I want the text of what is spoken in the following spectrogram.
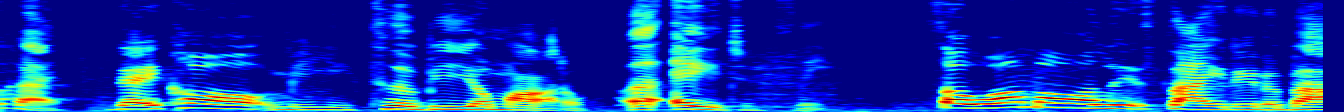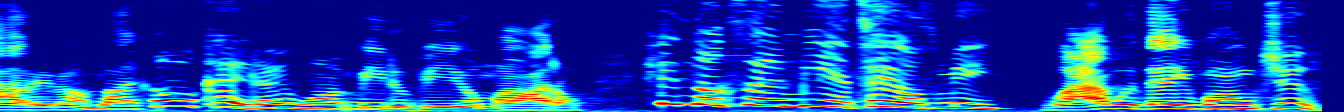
Okay, they called me to be a model, an agency. So I'm all excited about it. I'm like, okay, they want me to be a model. He looks at me and tells me, why would they want you?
